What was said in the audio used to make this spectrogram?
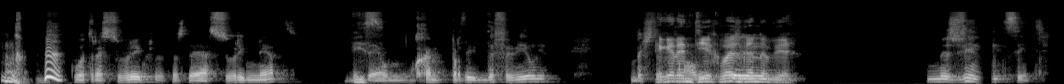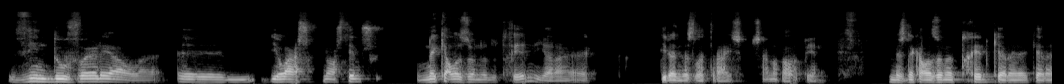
o outro é sobrinho, portanto, este é sobrinho neto, Isso. é um ramo perdido da família. É Bastante garantia alto. que vais Eh, B. mas vindo, sim, vindo do Varela, hum, eu acho que nós temos naquela zona do terreno, e era tirando as laterais, já não vale a pena, mas naquela zona do terreno que era, que era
